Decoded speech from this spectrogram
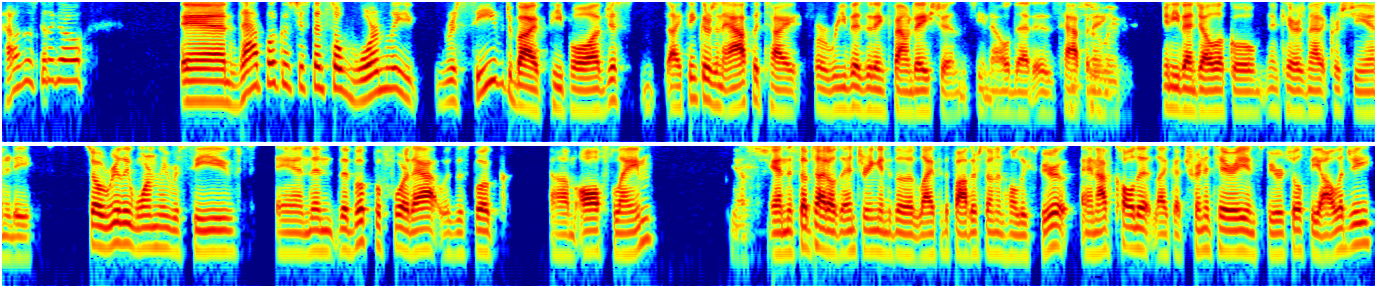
how's this going to go? And that book has just been so warmly received by people. I've just, I think there's an appetite for revisiting foundations, you know, that is happening Absolutely. in evangelical and charismatic Christianity. So, really warmly received. And then the book before that was this book, um, All Flame. Yes. And the subtitle is Entering into the Life of the Father, Son, and Holy Spirit. And I've called it like a Trinitarian spiritual theology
